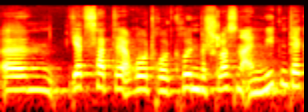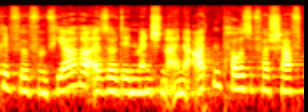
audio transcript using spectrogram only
Ähm, jetzt hat der Rot-Rot-Grün beschlossen, einen Mietendeckel für fünf Jahre, also den Menschen eine Atempause verschafft.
